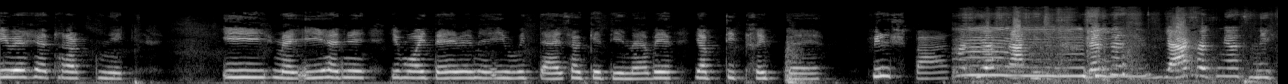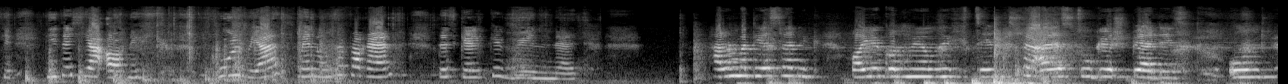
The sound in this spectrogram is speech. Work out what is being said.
Liebe Herr Tracknick, ich, mein, ich hätte nicht, ich wollte, wenn ich, wollte Eishockey dienen, aber ich hab die Grippe. Viel Spaß. Matthias letztes Jahr könnten wir uns nicht, dieses Jahr auch nicht. Cool wär's, wenn unser Verein das Geld gewinnt. Hallo Matthias Hennig, heute konnten wir nicht sehen, weil alles zugesperrt ist. Und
